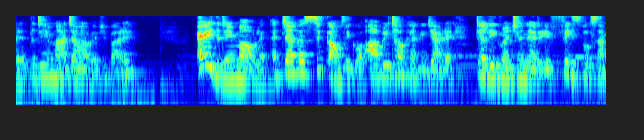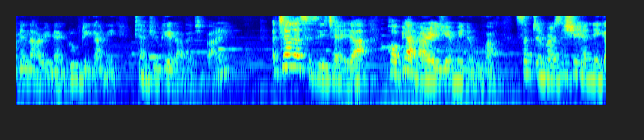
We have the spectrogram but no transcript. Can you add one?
တဲ့သတင်းမှအကြောင်းအရာပဲဖြစ်ပါတယ်။အဲ့ဒီသတင်းမှကိုလည်းအကြမ်းဖက်စစ်ကောင်စီကိုအားပေးထောက်ခံနေကြတဲ့ Telegram Channel တွေ Facebook စာမျက်နှာတွေနဲ့ group တွေကနေဖြန့်ဖြူးခဲ့တာပဲဖြစ်ပါတယ်။အချက်လက်စစ်ဆေးချက်အရဖော်ပြထားတဲ့ရဲမေနှုတ်က စက်တင်ဘာ18ရက်နေ့က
